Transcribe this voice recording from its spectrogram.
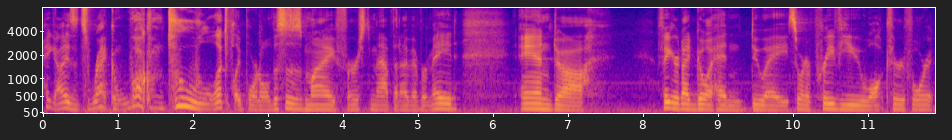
Hey guys, it's Rek, and welcome to Let's Play Portal. This is my first map that I've ever made, and uh, figured I'd go ahead and do a sort of preview walkthrough for it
